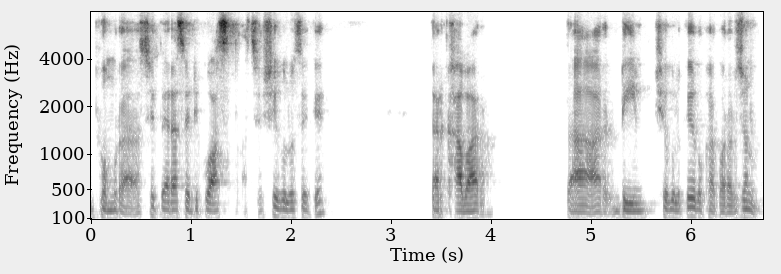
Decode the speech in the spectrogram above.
ভোমরা আছে প্যারাসাইটিক ওয়াস্প আছে, সেগুলো থেকে তার খাবার, তার ডিম সেগুলোকে রক্ষা করার জন্য।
